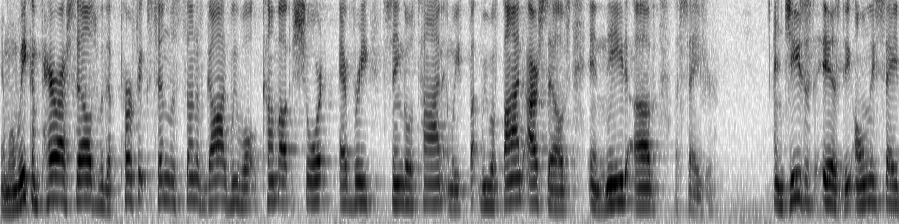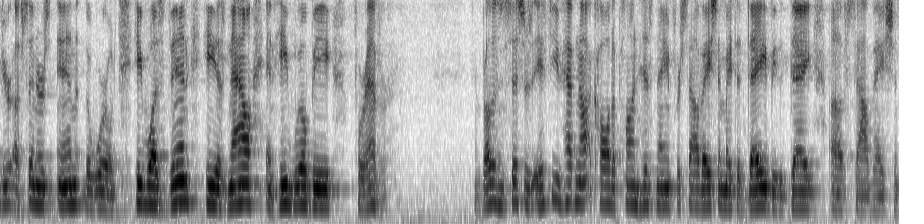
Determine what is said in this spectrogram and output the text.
And when we compare ourselves with the perfect, sinless Son of God, we will come up short every single time, and we, we will find ourselves in need of a Savior. And Jesus is the only Savior of sinners in the world. He was then, He is now, and He will be forever. Brothers and sisters, if you have not called upon his name for salvation, may today be the day of salvation.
